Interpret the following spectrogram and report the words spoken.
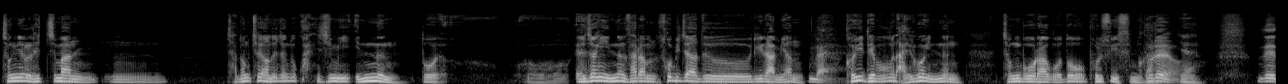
정리를 했지만 음, 자동차에 어느 정도 관심이 있는 또 어, 애정이 있는 사람 소비자들이라면 네. 거의 대부분 알고 있는 정보라고도 볼 수 있습니다. 그래요. 예. 근데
